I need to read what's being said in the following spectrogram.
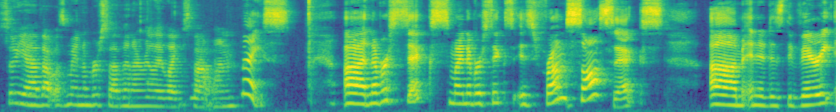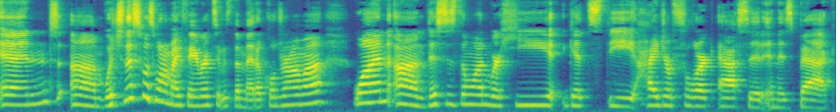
so yeah that was my number seven i really liked that one Nice. Uh, number six. My number six is from Saw Six. Um, and it is the very end, um, which this was one of my favorites. It was the medical drama one. Um, this is the one where he gets the hydrofluoric acid in his back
